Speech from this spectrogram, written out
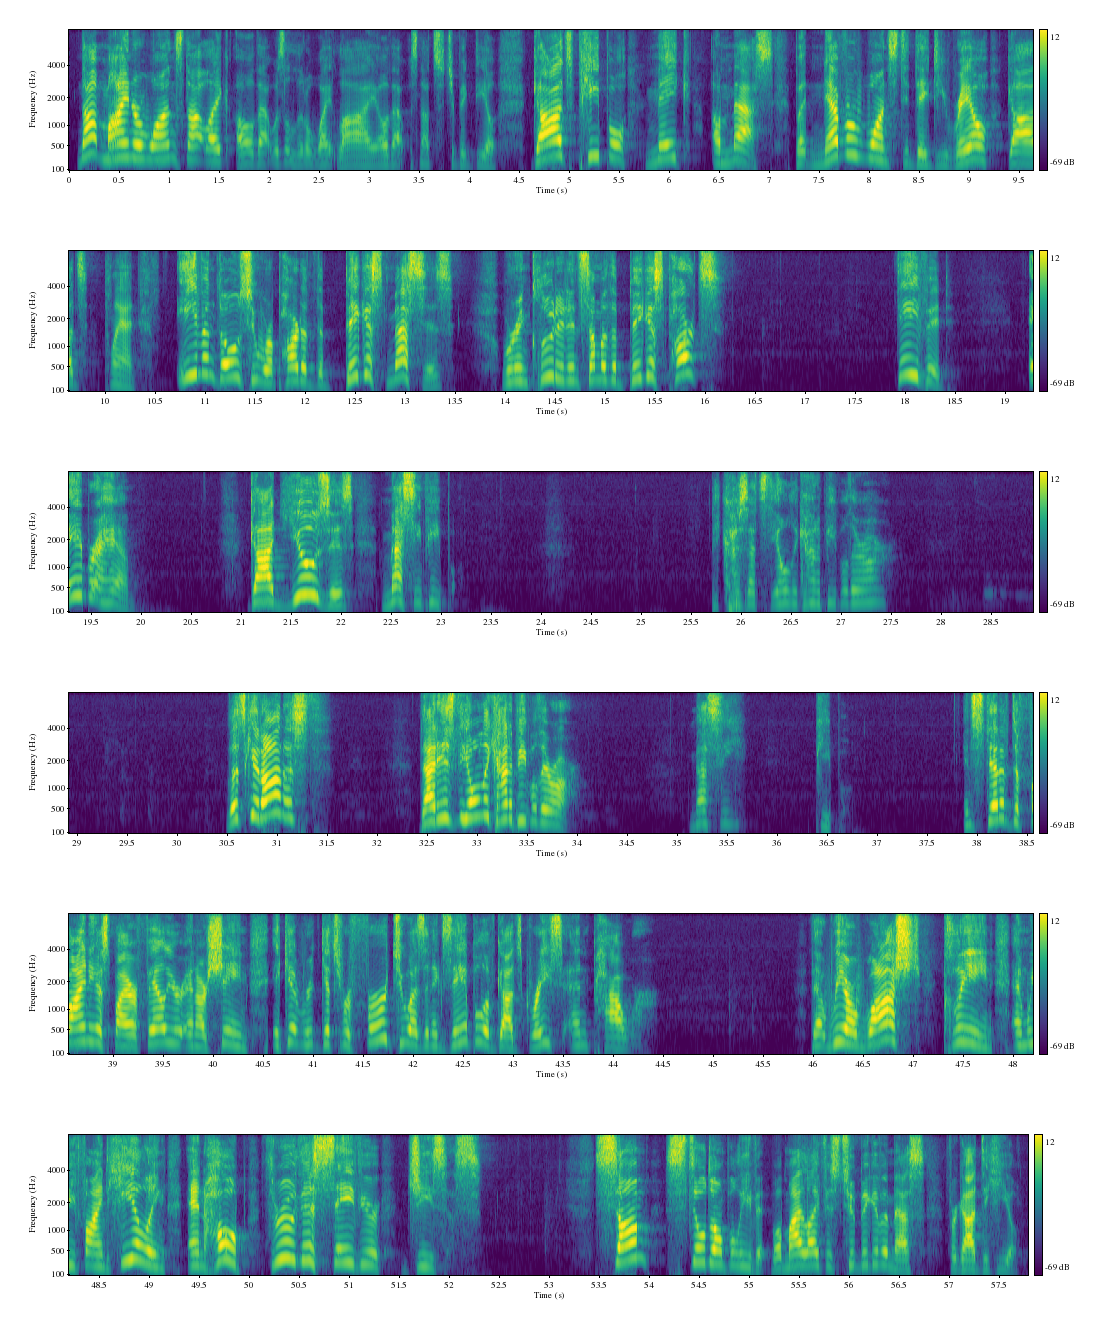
Not minor ones, not like, oh, that was a little white lie. Oh, that was not such a big deal. God's people make a mess, but never once did they derail God's plan. Even those who were part of the biggest messes were included in some of the biggest parts. David, Abraham. God uses messy people because that's the only kind of people there are. Let's get honest. That is the only kind of people there are messy people. Instead of defining us by our failure and our shame, it get, gets referred to as an example of God's grace and power. That we are washed clean and we find healing and hope through this Savior, Jesus. Some still don't believe it. Well, my life is too big of a mess for God to heal.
